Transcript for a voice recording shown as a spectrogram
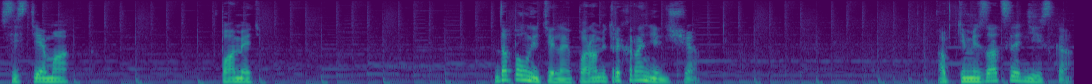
Система. Память. Дополнительные параметры хранилища. Оптимизация диска.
